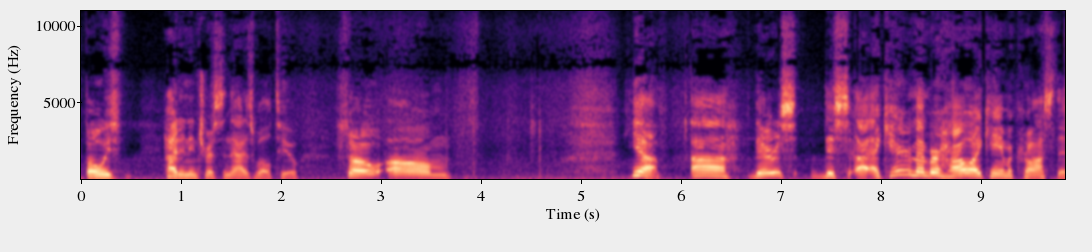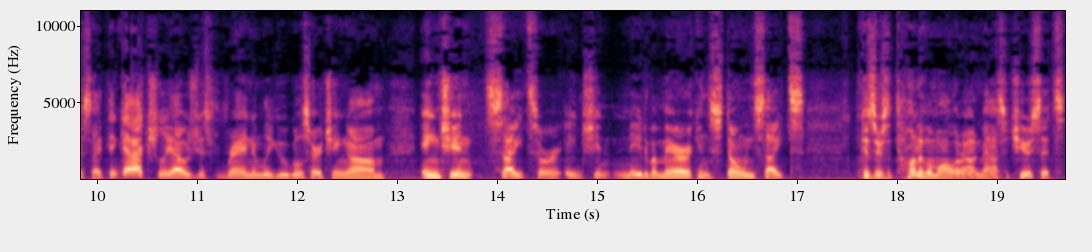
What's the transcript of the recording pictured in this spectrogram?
I've always had an interest in that as well too. So, um, yeah. Uh, there's this. I, can't remember how I came across this. I think actually I was just randomly Google searching um, ancient sites or ancient Native American stone sites because there's a ton of them all around Massachusetts.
